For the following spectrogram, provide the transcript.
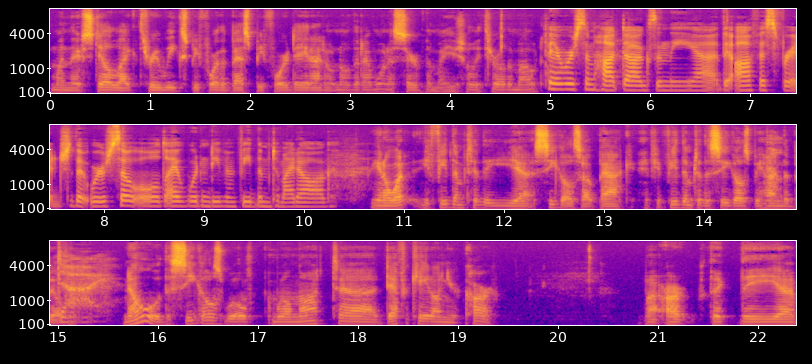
when they're still like three weeks before the best before date, I don't know that I want to serve them. I usually throw them out. there were some hot dogs in the uh, the office fridge that were so old I wouldn't even feed them to my dog. You know what? You feed them to the uh, seagulls out back. If you feed them to the seagulls behind the building, Die. no, the seagulls will will not uh, defecate on your car. But our the the uh,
